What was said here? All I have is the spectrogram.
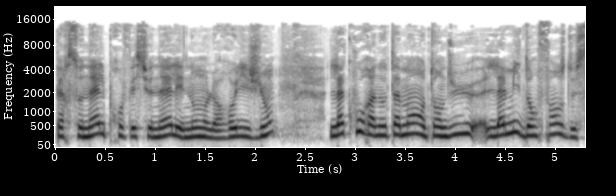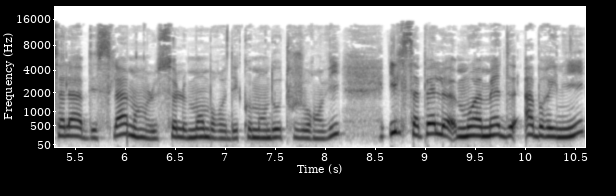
personnel, professionnel et non leur religion. La Cour a notamment entendu l'ami d'enfance de Salah Abdeslam, hein, le seul membre des commandos toujours en vie. Il s'appelle Mohamed Abrini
